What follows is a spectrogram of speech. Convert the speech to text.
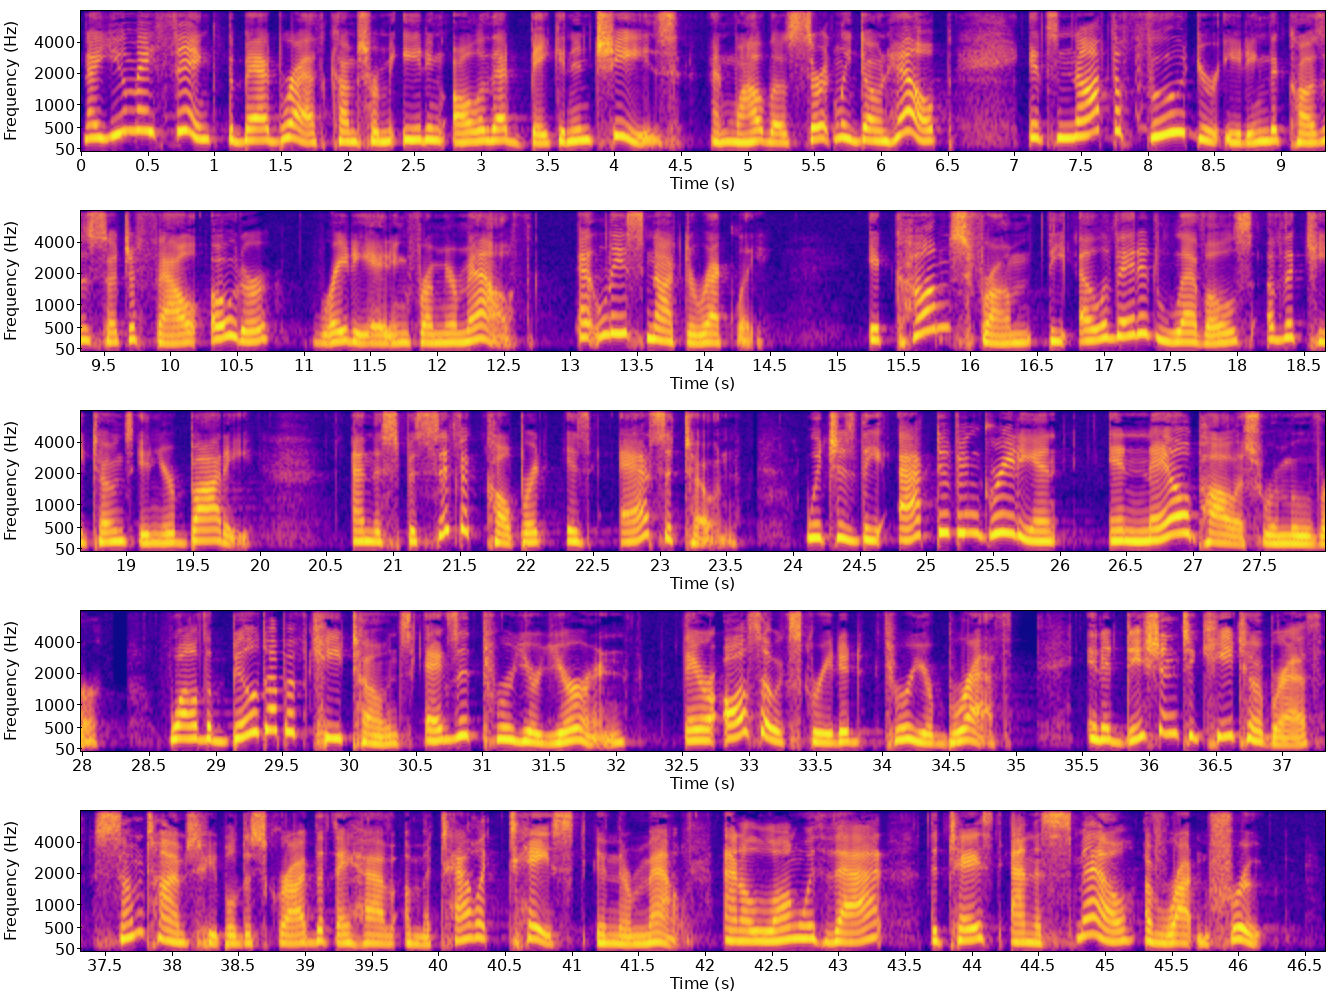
Now, you may think the bad breath comes from eating all of that bacon and cheese, and while those certainly don't help, it's not the food you're eating that causes such a foul odor radiating from your mouth, at least not directly. It comes from the elevated levels of the ketones in your body. And the specific culprit is acetone, which is the active ingredient in nail polish remover. While the buildup of ketones exit through your urine, they are also excreted through your breath in addition to keto breath, sometimes people describe that they have a metallic taste in their mouth. And along with that, the taste and the smell of rotten fruit.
